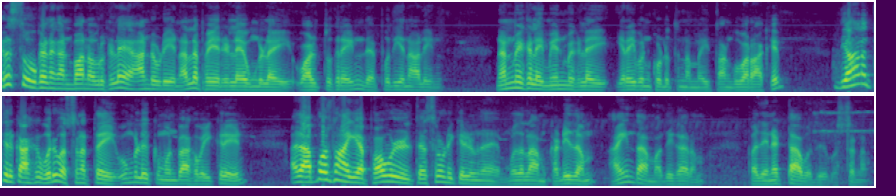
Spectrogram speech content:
கிறிஸ்துவுகள் அன்பானவர்களே ஆண்டுடைய நல்ல பெயரிலே உங்களை வாழ்த்துகிறேன். இந்த புதிய நாளின் நன்மைகளை மேன்மைகளை இறைவன் கொடுத்து நம்மை தாங்குவாராக. தியானத்திற்காக ஒரு வசனத்தை உங்களுக்கு முன்பாக வைக்கிறேன். அது அப்போஸ் ஆகிய பவுல் தெசலோனிக்கர் முதலாம் கடிதம் ஐந்தாம் அதிகாரம் பதினெட்டாவது வசனம்.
